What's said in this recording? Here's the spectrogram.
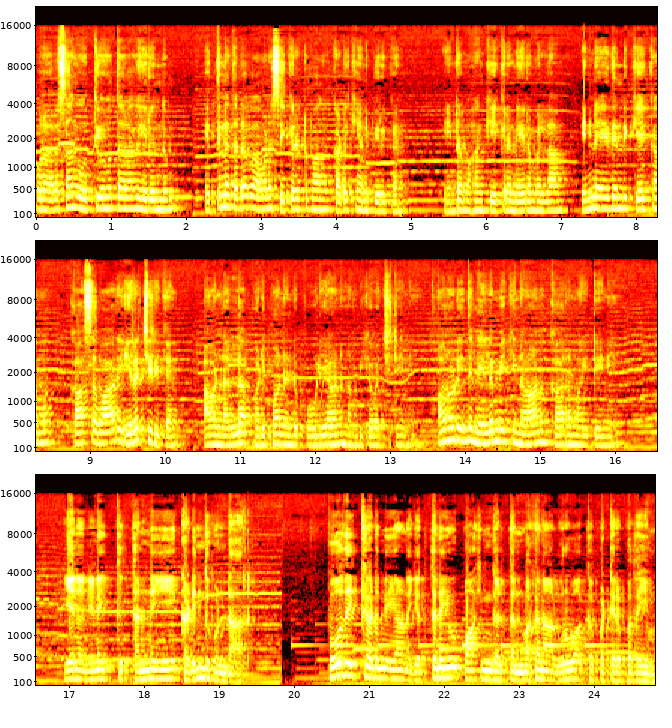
ஒரு அரசாங்க உத்தியோகத்தராக இருந்தும் எத்தனை தடவை அவனை சிகரெட் வாங்க கடைக்கு அனுப்பியிருக்கேன். என்ற மகன் கேட்குற நேரமெல்லாம் என்ன ஏதென்று கேட்காம காசை வார இறைச்சிருக்கேன். அவன் நல்லா படிப்பான் என்று போலியான நம்பிக்கை வச்சிட்டேனே. அவனோட இந்த நிலைமைக்கு நானும் காரணமாயிட்டேனே. என நினைத்து தன்னையே கடிந்து கொண்டார். போதைக்கு அடிமையான எத்தனையோ பாகிம்கள் தன் மகனால் உருவாக்கப்பட்டிருப்பதையும்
